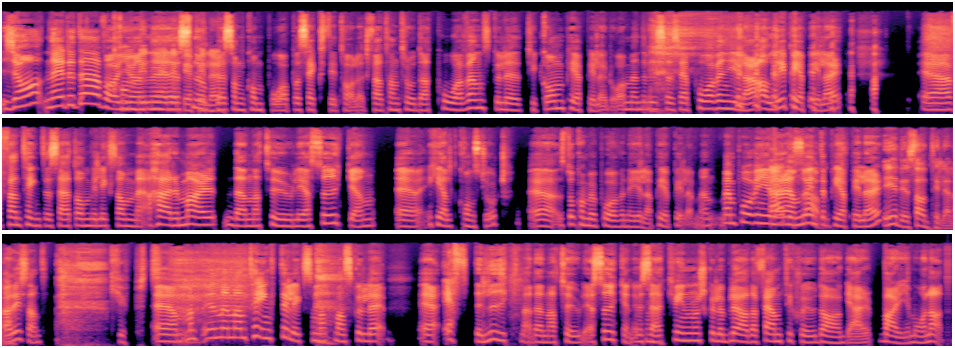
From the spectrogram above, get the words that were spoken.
Ja, nej, det där var ju en eh, snubbe som kom på på 60-talet för att han trodde att påven skulle tycka om p-piller då. Men det visade sig att påven gillar aldrig p-piller. Eh, för han tänkte så att om vi liksom härmar den naturliga cykeln eh, helt konstgjort, eh, så kommer påven att gilla p-piller. Men, men påven gillar ändå sant? inte p-piller. Är det sant, Helena? Ja, det är sant. Eh, man, men man tänkte liksom att man skulle eh, efterlikna den naturliga cykeln. Det vill säga Mm. att kvinnor skulle blöda fem till sju dagar varje månad.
